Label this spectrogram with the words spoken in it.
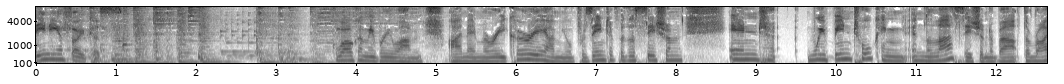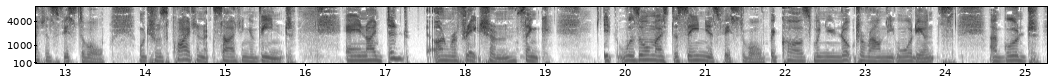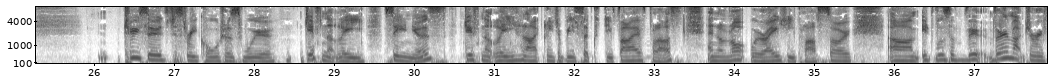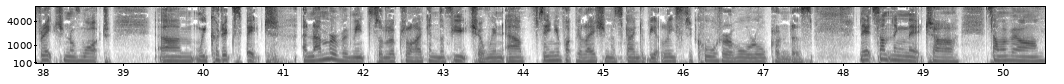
Senior Focus. Welcome everyone. I'm Anne Marie Curry. I'm your presenter for this session and we've been talking in the last session about the Writers' Festival, which was quite an exciting event. And I did, on reflection, think it was almost a seniors festival because when you looked around the audience, a good two thirds to three quarters were definitely seniors, definitely likely to be 65 plus, and a lot were 80 plus. So um, it was very, much a reflection of what um, we could expect a number of events to look like in the future when our senior population is going to be at least a quarter of all Aucklanders. That's something that uh, some of our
